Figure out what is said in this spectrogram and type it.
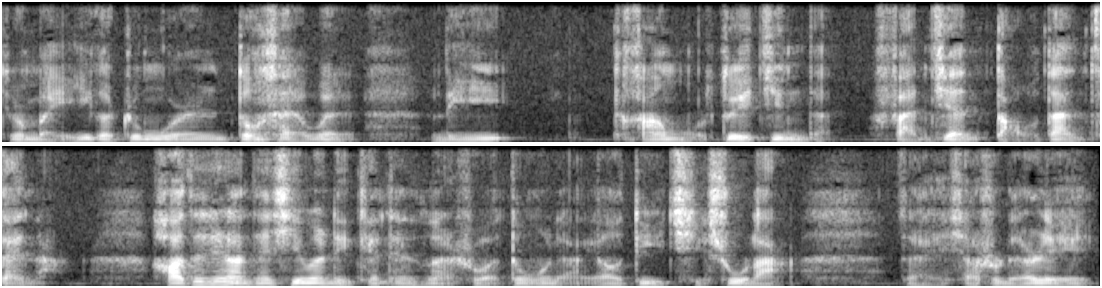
就是每一个中国人都在问离航母最近的反舰导弹在哪儿。好在这两天新闻里天天都在说东风两幺 D 起树啦。在小树林里，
